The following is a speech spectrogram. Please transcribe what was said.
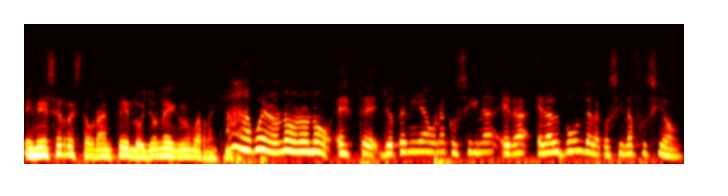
En ese restaurante del Hoyo Negro en Barranquilla. Ah, bueno, no, no, no. Este, yo tenía una cocina, era, era el boom de la cocina fusión.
